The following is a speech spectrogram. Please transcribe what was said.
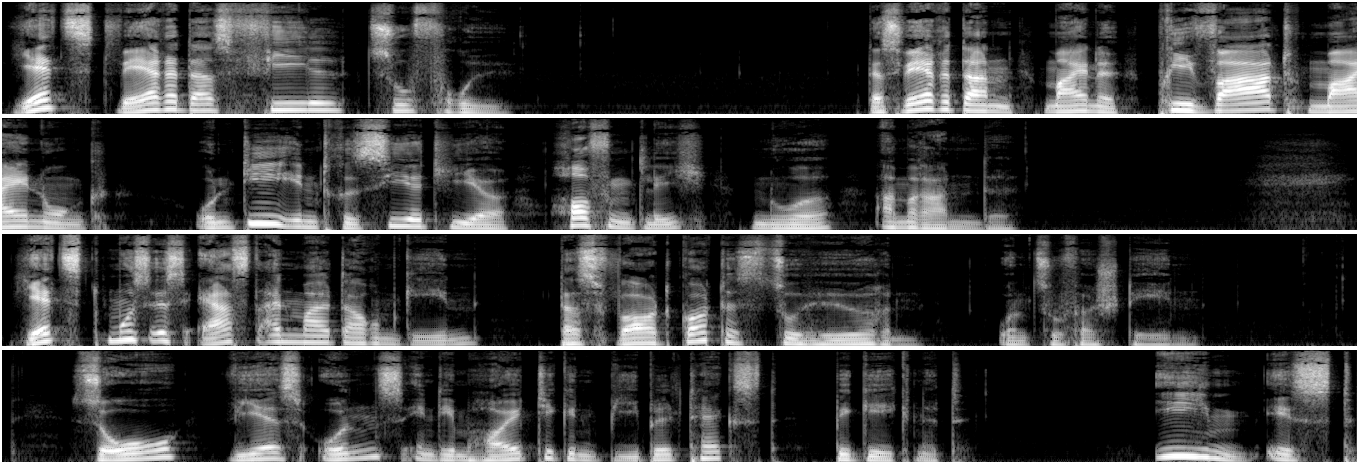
Jetzt wäre das viel zu früh. Das wäre dann meine Privatmeinung, und die interessiert hier hoffentlich nur am Rande. Jetzt muss es erst einmal darum gehen, das Wort Gottes zu hören und zu verstehen. So wie es uns in dem heutigen Bibeltext begegnet. Ihm ist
